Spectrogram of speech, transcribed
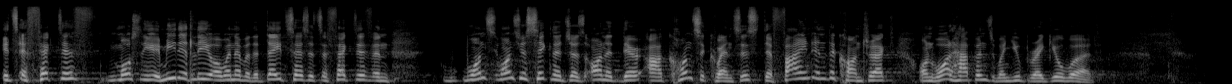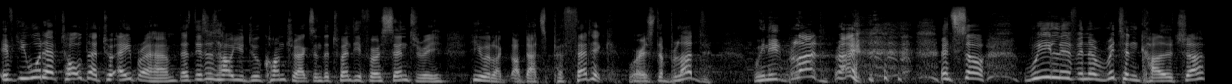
it's effective mostly immediately or whenever the date says it's effective and once, once your signature is on it, there are consequences defined in the contract on what happens when you break your word. If you would have told that to Abraham, that this is how you do contracts in the 21st century, he would have like, oh, that's pathetic. Where's the blood? We need blood, right? and so we live in a written culture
